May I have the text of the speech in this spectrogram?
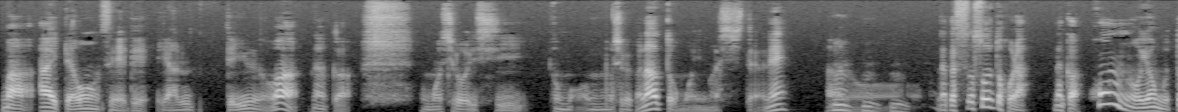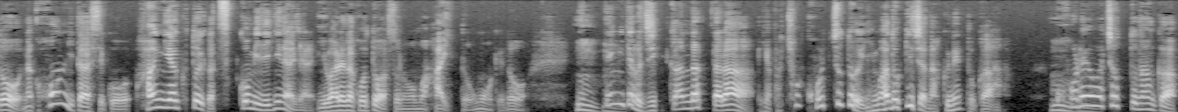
まあ、あえて音声でやるっていうのは、なんか、面白いし、おも面白いかなと思いましたよね。あの、うんうんうん。なんかそうするとほら、なんか本を読むと、なんか本に対してこう、反逆というか突っ込みできないじゃない。言われたことはそのままはいと思うけど、うん、ってみての実感だったら、やっぱちょ、これちょっと今時じゃなくねとか、うん。これはちょっとなんか、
